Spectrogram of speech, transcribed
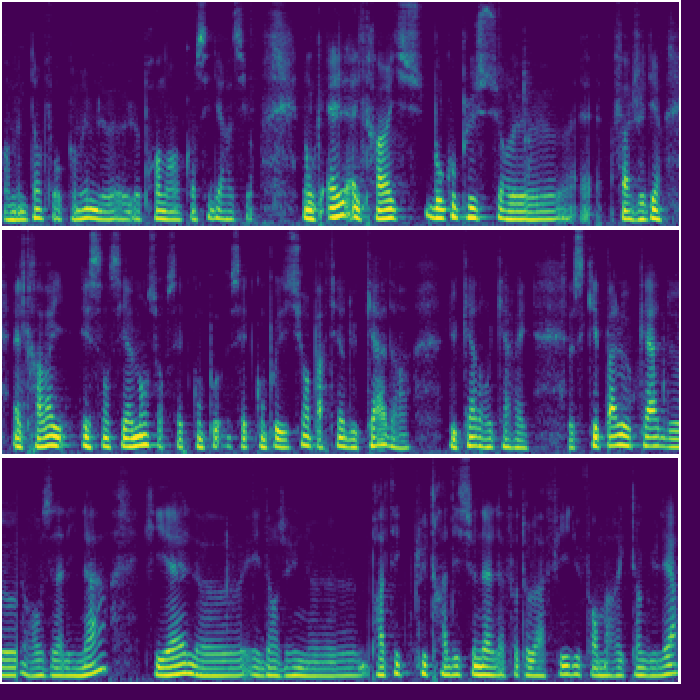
en même temps, il faut quand même le, prendre en considération. Donc, elle, elle travaille beaucoup plus sur le. Enfin, je veux dire, elle travaille essentiellement sur cette, compo cette composition à partir du du cadre, du cadre carré. Ce qui n'est pas le cas de Rosalina, qui elle euh, est dans une euh, pratique plus traditionnelle de la photographie, du format rectangulaire,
